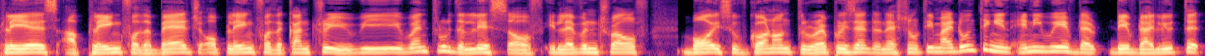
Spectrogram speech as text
players are playing for the badge or playing for the country. We went through the list of 11, 12 boys who've gone on to represent the national team. I don't think in any way they've diluted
